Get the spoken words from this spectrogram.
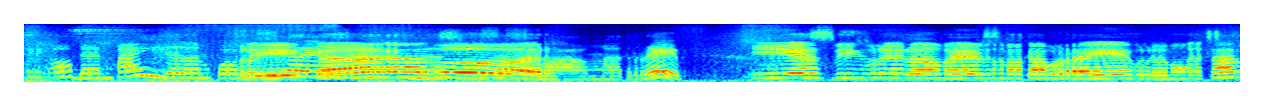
pick off dan Pai dalam posisi Flicker yang kabur. selamat Rave. Yes, Bing sebenarnya dalam bahaya sempat kabur Rave udah mau ngecar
